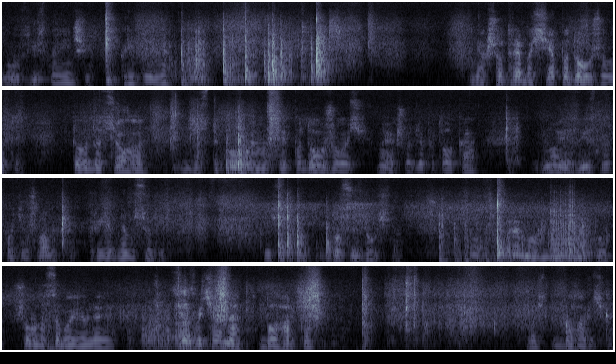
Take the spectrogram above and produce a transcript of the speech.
ну, звісно, інші кріплення. Якщо треба ще подовжувати, то до цього достиковуємо цей подовжувач, ну якщо для потолка, ну і звісно потім шланг приєднуємо сюди. Тобто досить зручно. Беремо візитку, що вона собою являє. Це звичайна болгарка. Бачите, болгарочка.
